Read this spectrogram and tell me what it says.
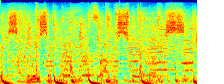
Exclusively from space.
